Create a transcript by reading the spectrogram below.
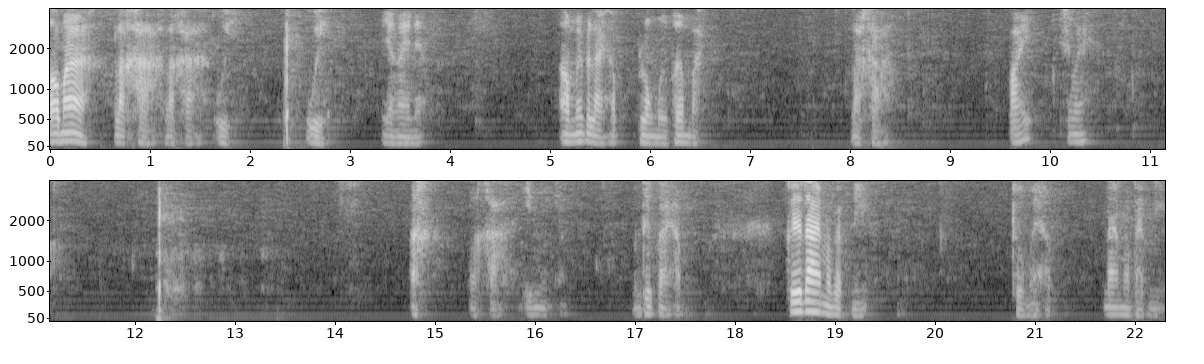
ต่อมาราคาราคา อุ้ย อุ้ย ยังไงเนี่ย เอาไม่เป็นไรครับ ลงมือเพิ่มไป ราคา ไปใช่ไหมอะ ราคา อินบบันทึกไปครับ ก็จะได้มาแบบนี้ ถูกไหมครับ ได้มาแบบนี้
